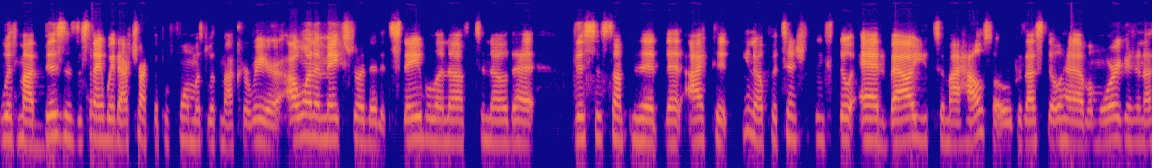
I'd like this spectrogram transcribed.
with my business the same way that i track the performance with my career i want to make sure that it's stable enough to know that this is something that that I could, you know, potentially still add value to my household because I still have a mortgage and I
